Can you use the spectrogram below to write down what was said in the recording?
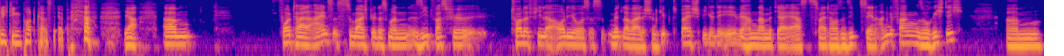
richtigen Podcast-App? Ja, ähm, Vorteil 1 ist zum Beispiel, dass man sieht, was für tolle, viele Audios es mittlerweile schon gibt bei spiegel.de. Wir haben damit ja erst 2017 angefangen, so richtig. Ähm,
